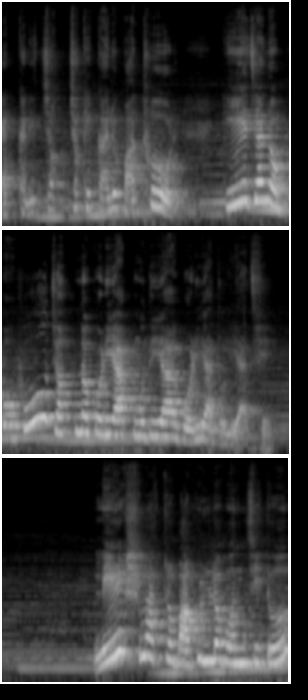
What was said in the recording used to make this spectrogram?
একখানি চকচকে কালো পাথর কে যেন বহু যত্ন করিয়া কুঁদিয়া গড়িয়া তুলিয়াছে। লেশ মাত্র বাহুল্য বঞ্চিত,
